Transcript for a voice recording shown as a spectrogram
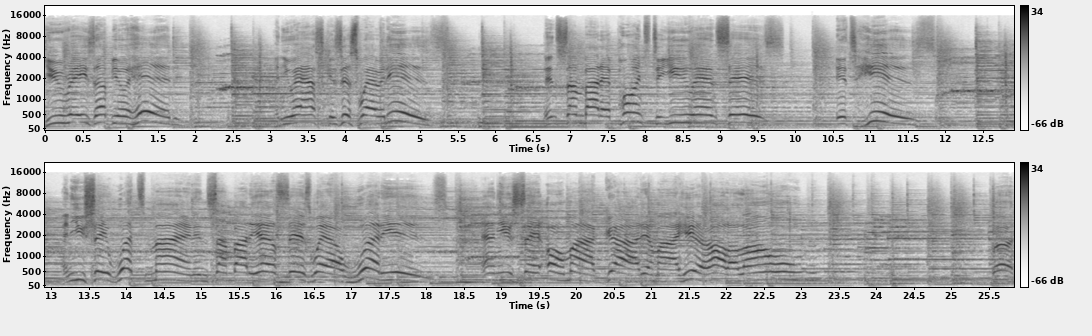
You raise up your head and you ask, Is this where it is? Then somebody points to you and says, It's his. And you say, What's mine? And somebody else says, Well, what is? And you say, Oh my God, am I here all alone? But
